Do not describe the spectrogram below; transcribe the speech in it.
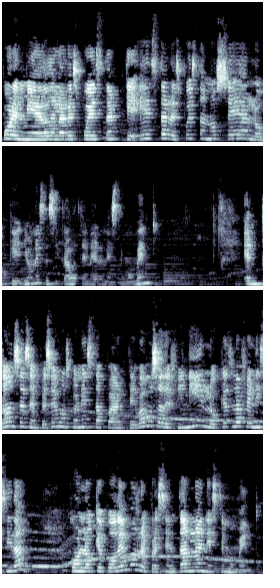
por el miedo de la respuesta, que esta respuesta no sea lo que yo necesitaba tener en este momento. Entonces empecemos con esta parte. Vamos a definir lo que es la felicidad con lo que podemos representarla en este momento.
